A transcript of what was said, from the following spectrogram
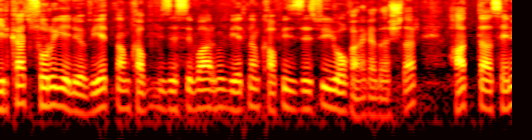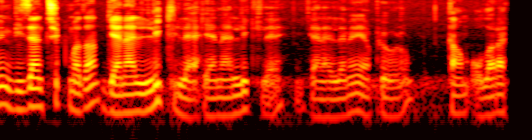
Birkaç soru geliyor. Vietnam kapı vizesi var mı? Vietnam kapı vizesi yok arkadaşlar. Hatta senin vizen çıkmadan genellikle, genellikle genelleme yapıyorum. Tam olarak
